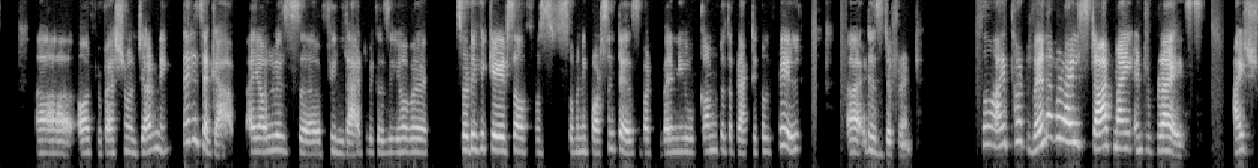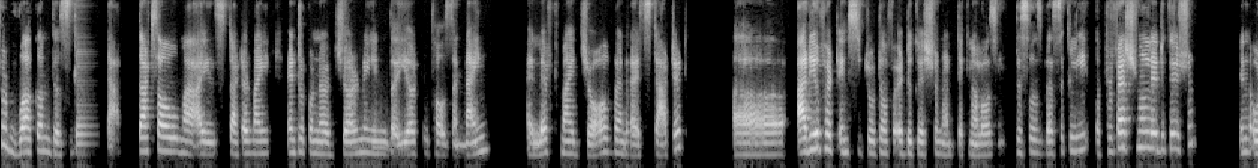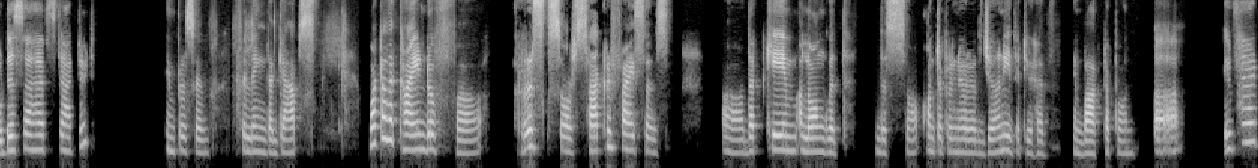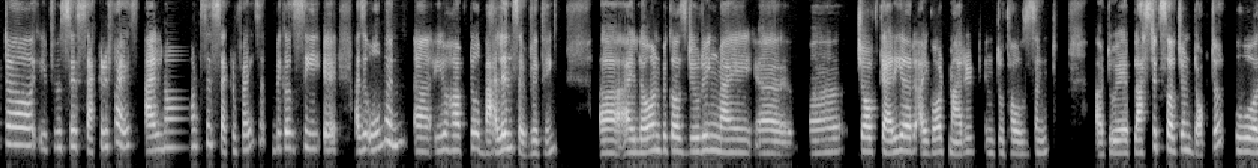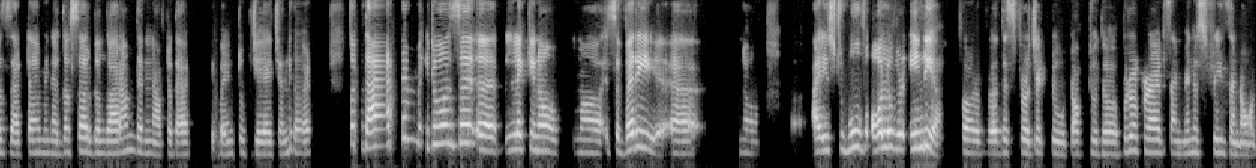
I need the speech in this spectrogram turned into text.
uh, or professional journey, there is a gap. I always uh, feel that because you have a certificates of so many percentages, but when you come to the practical field, uh, it is different. So I thought whenever I'll start my enterprise, I should work on this gap. That's how my, I started my entrepreneur journey in the year 2009. I left my job and I started uh, Institute of Education and Technology. This was basically the professional education in Odisha I have started. Impressive, filling the gaps. What are the kind of uh, risks or sacrifices uh, that came along with this uh, entrepreneurial journey that you have embarked upon? Uh, in fact uh, if you say sacrifice i'll not say sacrifice because see uh, as a woman uh, you have to balance everything uh, i learned because during my uh, uh, job career i got married in 2000 to a plastic surgeon doctor who was that time in Agasar Gangaram. Then after that, he went to GI Chandigarh. So that time it was like you know, it's a very you know I used to move all over India for this project to talk to the bureaucrats and ministries and all.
